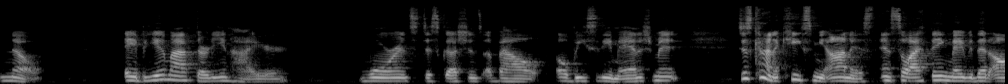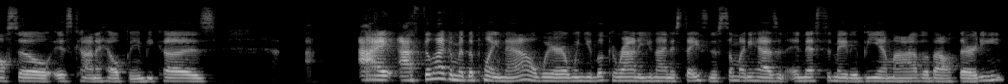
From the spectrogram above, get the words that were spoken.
no, a BMI of 30 and higher warrants discussions about obesity management just kind of keeps me honest. And so, I think maybe that also is kind of helping because. I, I feel like I'm at the point now where when you look around the United States and if somebody has an, an estimated BMI of about 30,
